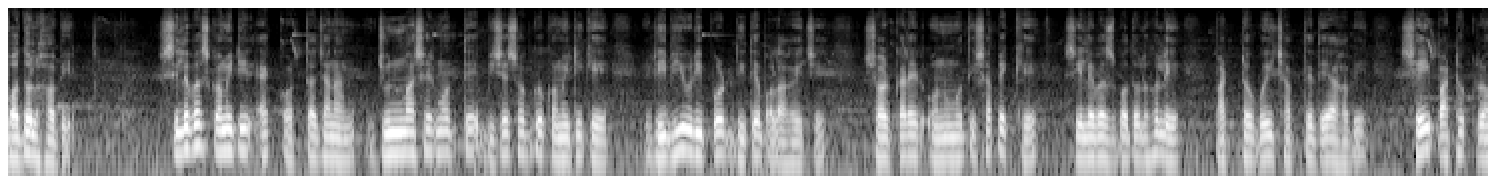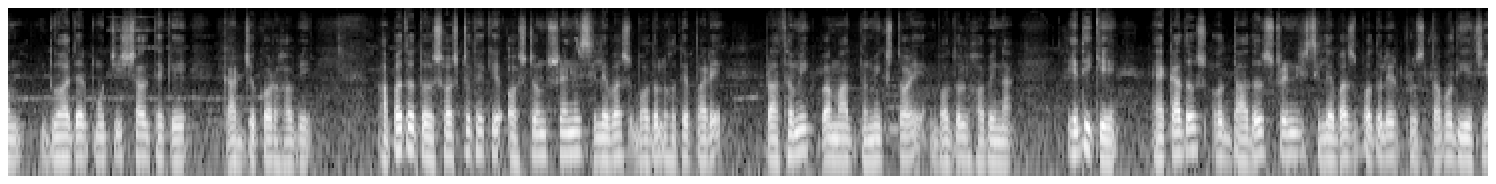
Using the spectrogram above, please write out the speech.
বদল হবে। সিলেবাস কমিটির এক কর্তা জানান, জুন মাসের মধ্যে বিশেষজ্ঞ কমিটিকে রিভিউ রিপোর্ট দিতে বলা হয়েছে। সরকারের অনুমতি সাপেক্ষে সিলেবাস বদল হলে পাঠ্য বই ছাপতে দেয়া হবে। সেই পাঠ্যক্রম দু হাজার পঁচিশ সাল থেকে কার্যকর হবে। আপাতত ষষ্ঠ থেকে অষ্টম শ্রেণির সিলেবাস বদল হতে পারে, প্রাথমিক বা মাধ্যমিক স্তরে বদল হবে না। এদিকে একাদশ ও দ্বাদশ শ্রেণির সিলেবাস বদলের প্রস্তাবও দিয়েছে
